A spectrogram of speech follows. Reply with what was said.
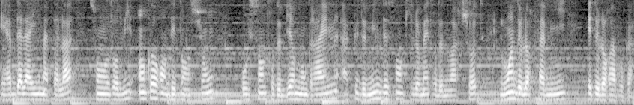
et Abdallahi Matala, sont aujourd'hui encore en détention au centre de Bir à plus de 1200 km de Nouakchott, loin de leur famille et de leurs avocats.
